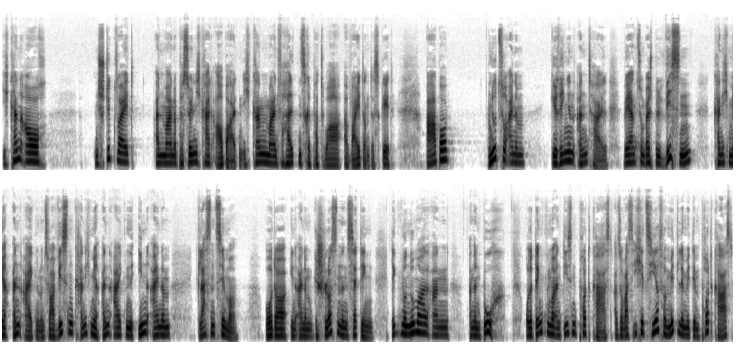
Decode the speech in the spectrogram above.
Ich kann auch ein Stück weit an meiner Persönlichkeit arbeiten. Ich kann mein Verhaltensrepertoire erweitern, das geht. Aber nur zu einem geringen Anteil. Während zum Beispiel Wissen kann ich mir aneignen. Und zwar Wissen kann ich mir aneignen in einem Klassenzimmer oder in einem geschlossenen Setting. Denken wir nur mal an, an ein Buch oder denken wir an diesen Podcast. Also was ich jetzt hier vermittle mit dem Podcast,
